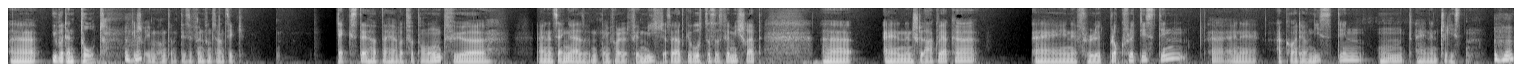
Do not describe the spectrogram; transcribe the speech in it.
äh, über den Tod mhm. geschrieben. Und, und diese 25 Texte hat der Herbert vertont für einen Sänger, also in dem Fall für mich, also er hat gewusst, dass er es für mich schreibt, äh, einen Schlagwerker, eine Flöt Blockflötistin, äh, eine Akkordeonistin und einen Cellisten. Mhm.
